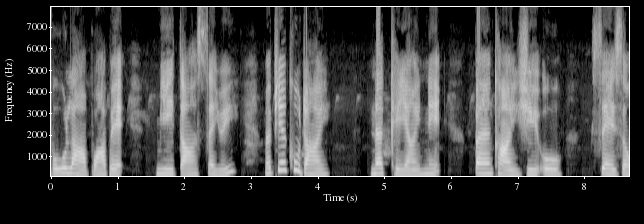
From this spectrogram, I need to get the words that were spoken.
ဘိုးလာဘွားဘက်မြေသားဆက်၍မပြတ်ခုတိုင်နတ်ခရိုင်နှင့်ပန်းခိုင်ရေအိုးဆယ်စုံ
